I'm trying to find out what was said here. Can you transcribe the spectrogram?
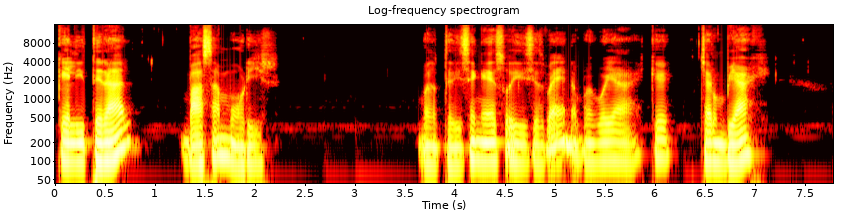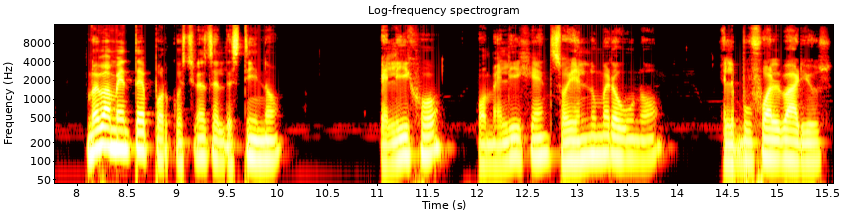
que literal vas a morir. Bueno, te dicen eso y dices, bueno, me voy a echar un viaje. Nuevamente, por cuestiones del destino, elijo o me eligen, soy el número uno, el bufo alvarius.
